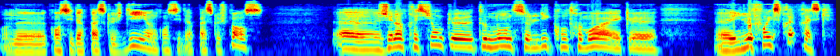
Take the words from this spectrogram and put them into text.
ne considère pas ce que je dis, on ne considère pas ce que je pense. Euh, j'ai l'impression que tout le monde se lit contre moi et que euh, ils le font exprès presque,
